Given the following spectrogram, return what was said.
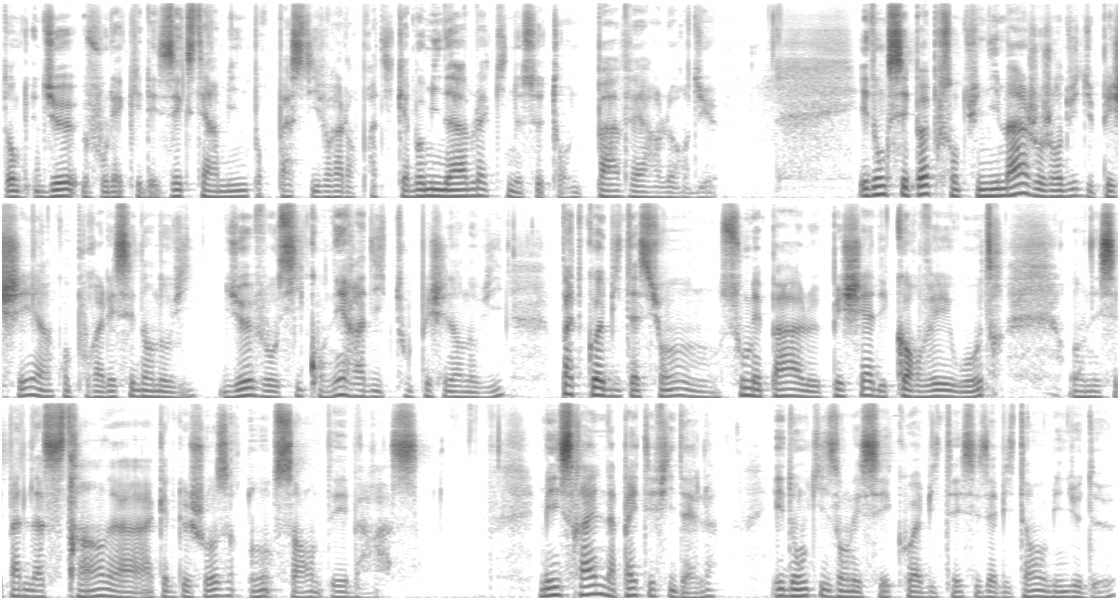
Donc Dieu voulait qu'ils les exterminent pour pas se livrer à leurs pratiques abominables, qui ne se tournent pas vers leur Dieu. Et donc ces peuples sont une image aujourd'hui du péché hein, qu'on pourrait laisser dans nos vies. Dieu veut aussi qu'on éradique tout le péché dans nos vies. Pas de cohabitation, on ne soumet pas le péché à des corvées ou autres, on n'essaie pas de l'astreindre à quelque chose, on s'en débarrasse. Mais Israël n'a pas été fidèle, et donc ils ont laissé cohabiter ses habitants au milieu d'eux,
